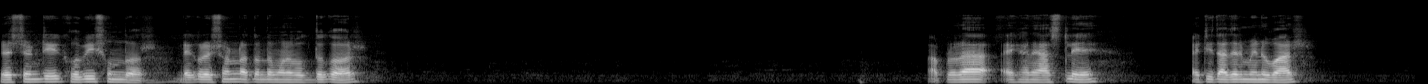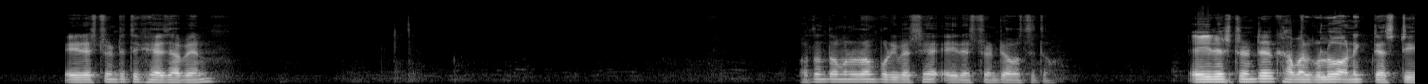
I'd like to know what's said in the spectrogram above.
রেস্টুরেন্টটি খুবই সুন্দর। ডেকোরেশন অত্যন্ত মনোমুগ্ধকর। আপনারা এখানে আসলে এটি তাদের মেনু বার এই রেস্টুরেন্টটিতে খেয়ে যাবেন। অত্যন্ত মনোরম পরিবেশে এই রেস্টুরেন্টটি অবস্থিত। এই রেস্টুরেন্টের খাবারগুলো অনেক টেস্টি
